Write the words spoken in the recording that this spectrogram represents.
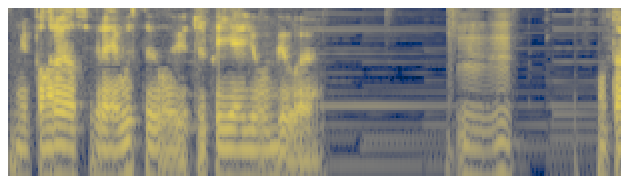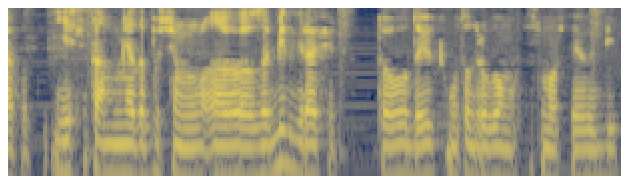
мне понравилась игра, я выставил ее, и только я ее выбиваю. Мгм. Вот так вот. Если там у меня, допустим, э, забит график, то дают кому-то другому, кто сможет ее выбить.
